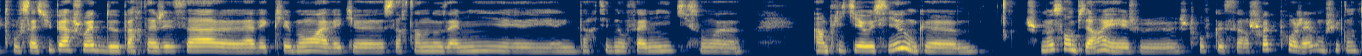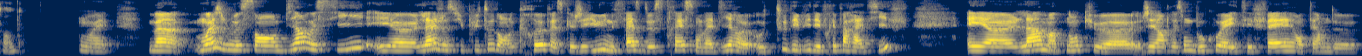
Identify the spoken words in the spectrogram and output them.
Je trouve ça super chouette de partager ça euh, avec Clément, avec euh, certains de nos amis et une partie de nos familles qui sont euh, impliquées aussi. Donc je me sens bien et je, je trouve que c'est un chouette projet donc je suis contente. Ouais. Ben moi je me sens bien aussi et euh, là je suis plutôt dans le creux parce que j'ai eu une phase de stress on va dire euh, au tout début des préparatifs et euh, là maintenant que j'ai l'impression que beaucoup a été fait en termes de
